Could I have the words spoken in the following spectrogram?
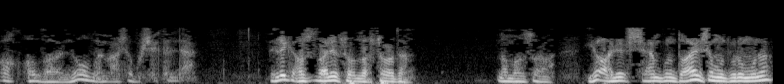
Bak Allah ne oldu Ömer'e bu şekilde. Dedi ki Hazreti Ali sordular sonradan. Namaz sonra. Ya Ali sen bunu daha iyisin bu durumunu.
